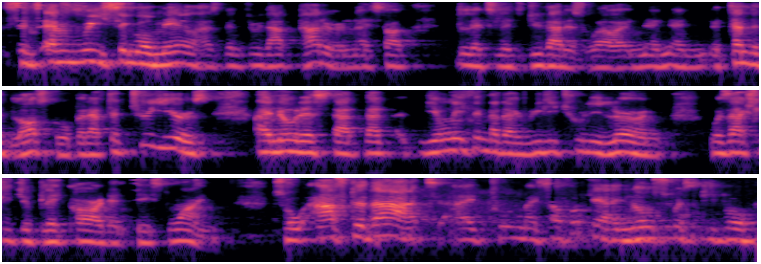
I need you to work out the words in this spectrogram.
since every single male has been through that pattern, I thought, let's, let's do that as well and, and, and attended law school. But after two years, I noticed that, that the only thing that I really truly learned was actually to play card and taste wine. So after that, I told myself, okay, I know Swiss people,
